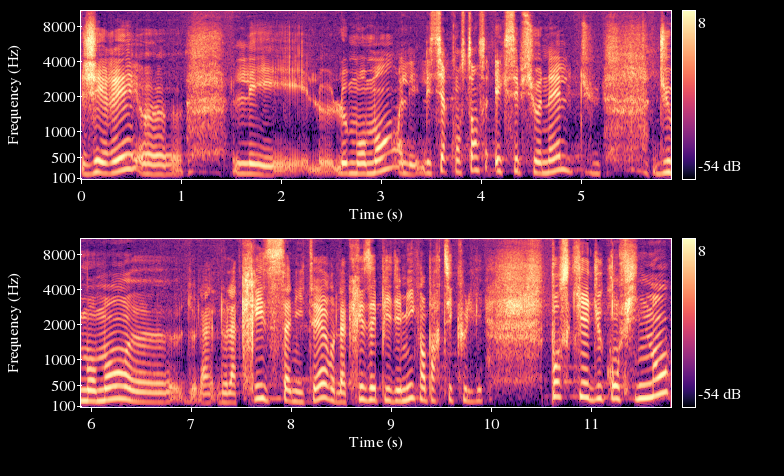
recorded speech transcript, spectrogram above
gérer euh, le, moment, les, circonstances exceptionnelles du, moment euh, de, la, crise sanitaire, de la crise épidémique en particulier. Pour ce qui est du confinement,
